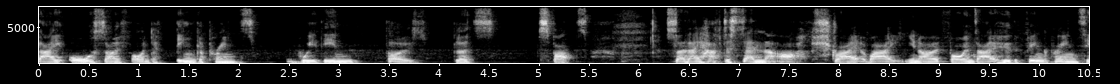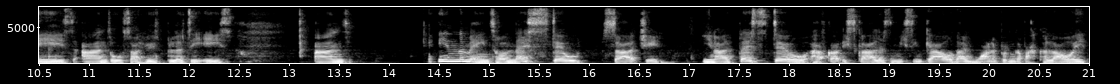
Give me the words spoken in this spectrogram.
they also find a fingerprint within those blood spots. So they have to send that off straight away, you know, find out who the fingerprint is and also whose blood it is. And in the meantime, they're still searching. You know, they still have got this girl as a missing girl. They want to bring her back alive.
